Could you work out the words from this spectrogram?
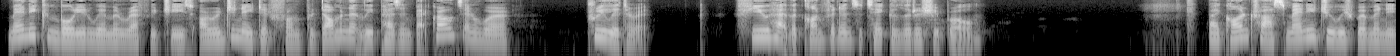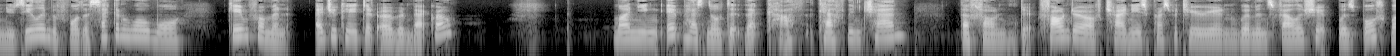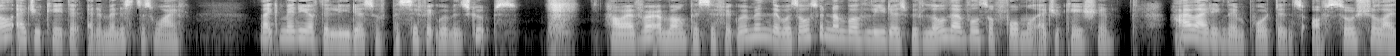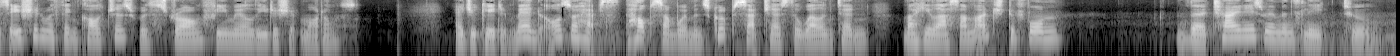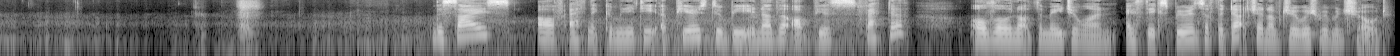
Many Cambodian women refugees originated from predominantly peasant backgrounds and were preliterate. Few had the confidence to take a leadership role. By contrast, many Jewish women in New Zealand before the Second World War came from an educated urban background Manying Ip has noted that Kath- Kathleen Chan, the founder, founder of Chinese Presbyterian Women's Fellowship, was both well educated and a minister's wife, like many of the leaders of Pacific women's groups. However, among Pacific women, there was also a number of leaders with low levels of formal education, highlighting the importance of socialization within cultures with strong female leadership models. Educated men also helps, help some women's groups, such as the Wellington Mahila Samaj, to form the Chinese Women's League too. The size of ethnic community appears to be another obvious factor, although not the major one, as the experience of the Dutch and of Jewish women showed.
